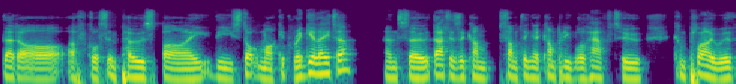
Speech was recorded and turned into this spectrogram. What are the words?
that are, of course, imposed by the stock market regulator. And so that is a com- something a company will have to comply with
